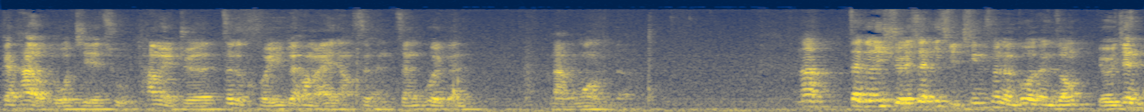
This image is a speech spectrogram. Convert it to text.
跟他有多接触，他们也觉得这个回忆对他们来讲是很珍贵跟难忘的。那在跟学生一起青春的过程中，有一件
